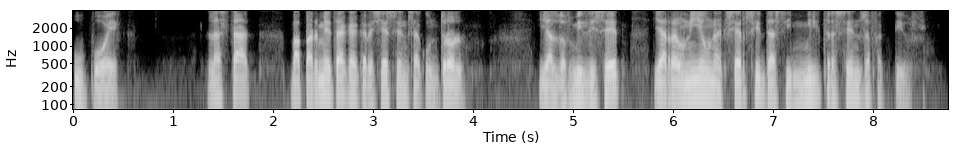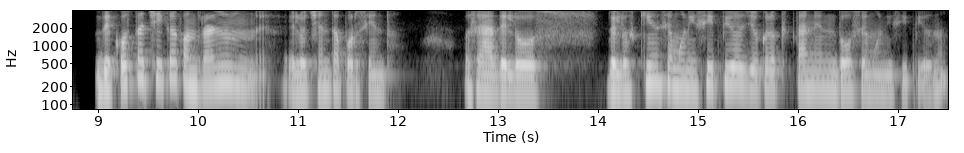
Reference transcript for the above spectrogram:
UPOEC. L'Estat va permetre que creixés sense control i el 2017 ja reunia un exèrcit de 5.300 efectius. De Costa Chica controlan el 80%. O sea, de los, de los 15 municipios, yo creo que están en 12 municipios, ¿no?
